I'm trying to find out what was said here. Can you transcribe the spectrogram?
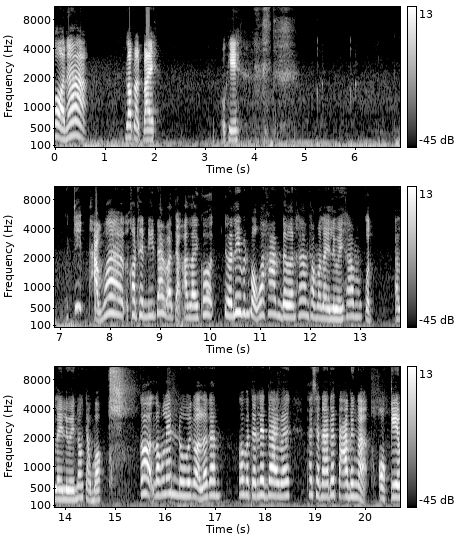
ก่อนน่ะรอบตัดไป โอเคที่ถามว่าคอนเทนต์นี้ได้มาจากอะไรก็เจอรี่มันบอกว่าห้ามเดินห้ามทำอะไรเลยห้ามกดอะไรเลยนอกจากบล็อก ก็ลองเล่นดูไปก่อนแล้วกัน ว่ามันจะเล่นได้ไหมถ้าชนะได้ตาหนึ่งอะ ออกเกม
